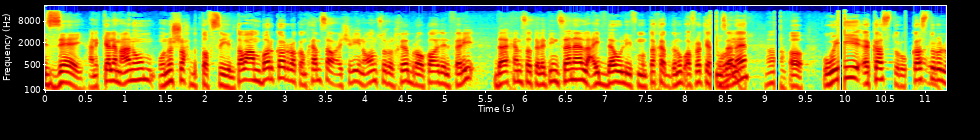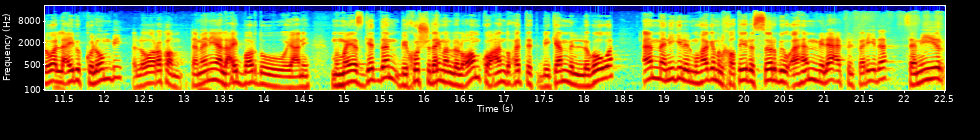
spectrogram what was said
إزاي هنتكلم عنهم ونشرح بالتفصيل. طبعا باركر رقم 25 عنصر الخبرة وقائد الفريق ده 35 سنة لعيب دولي في منتخب جنوب أفريقيا من زمان. آه. وكاسترو كاسترو اللي هو اللعيب الكولومبي اللي هو رقم 8 لعيب برضو يعني مميز جدا بيخش دايما للعمق وعنده حتة بيكمل لجوه. أما نيجي للمهاجم الخطير الصربي وأهم لاعب في الفريق ده سمير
